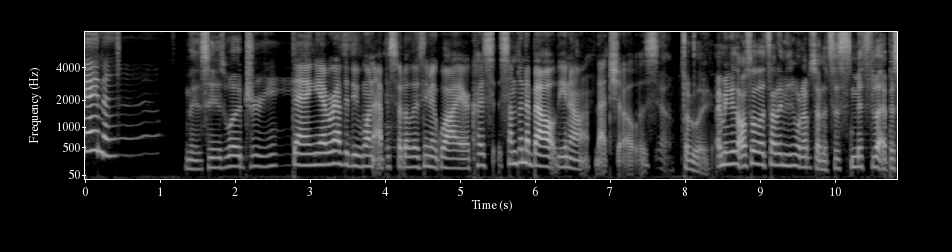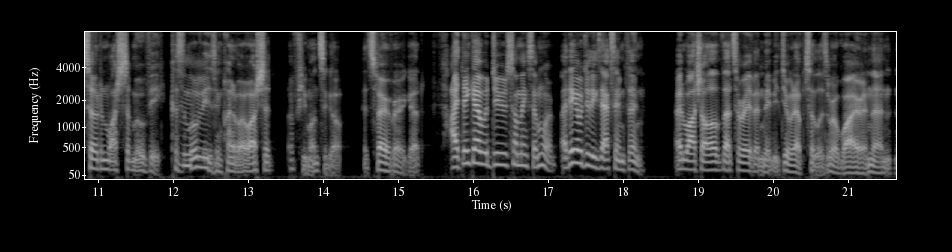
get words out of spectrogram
hey now. This is what dreams. Dang, yeah, we're gonna have to do one episode of Lizzie McGuire because something about you know that show was. Yeah, totally. I mean, also let's not even do an episode. Let's just miss the episode and watch the movie because the movie mm-hmm. is incredible. I watched it a few months ago. It's very, very good. I think I would do something similar. I think I would do the exact same thing. I'd watch all of That's a Raven, maybe do an episode of Lizzie McGuire, and then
